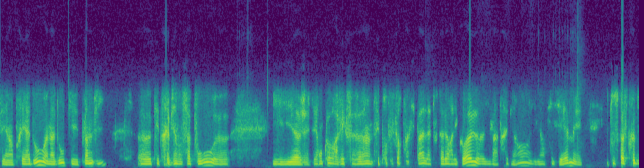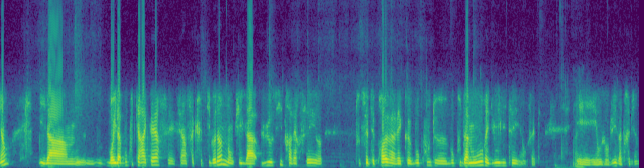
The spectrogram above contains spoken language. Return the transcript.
c'est un pré-ado, un ado qui est plein de vie, euh, qui est très bien dans sa peau. Euh, J'étais encore avec un de ses professeurs principaux là tout à l'heure à l'école. Il va très bien, il est en sixième et, tout se passe très bien. Il a bon, il a beaucoup de caractère. C'est un sacré petit bonhomme, donc il a lui aussi traversé euh, toute cette épreuve avec beaucoup de beaucoup d'amour et d'humilité en fait. Et aujourd'hui, il va très bien.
